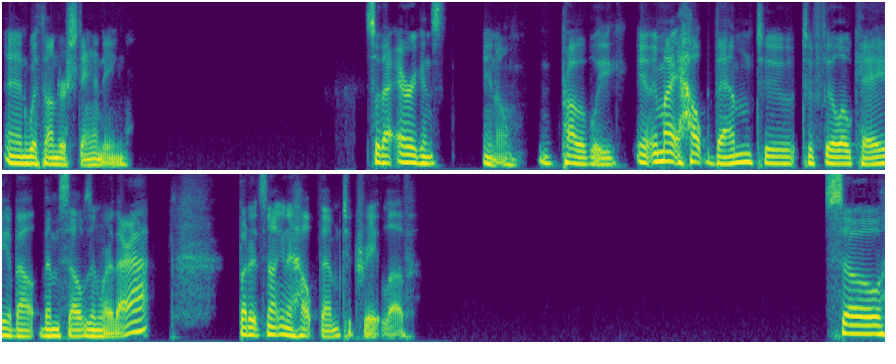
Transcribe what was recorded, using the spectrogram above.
and with understanding. So that arrogance, you know, probably it, it might help them to to feel okay about themselves and where they're at, but it's not going to help them to create love. So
